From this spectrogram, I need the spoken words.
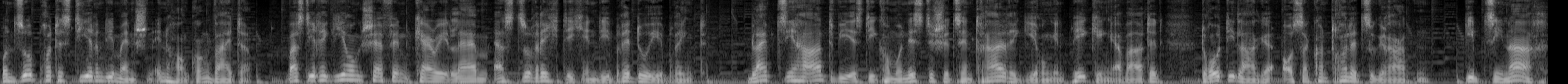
Und so protestieren die Menschen in Hongkong weiter. Was die Regierungschefin Carrie Lam erst so richtig in die Bredouille bringt. Bleibt sie hart, wie es die kommunistische Zentralregierung in Peking erwartet, droht die Lage außer Kontrolle zu geraten. Gibt sie nach,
